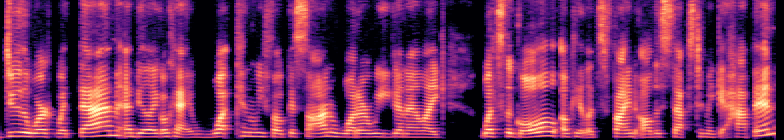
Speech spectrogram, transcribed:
do the work with them and be like okay what can we focus on what are we gonna like what's the goal okay let's find all the steps to make it happen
